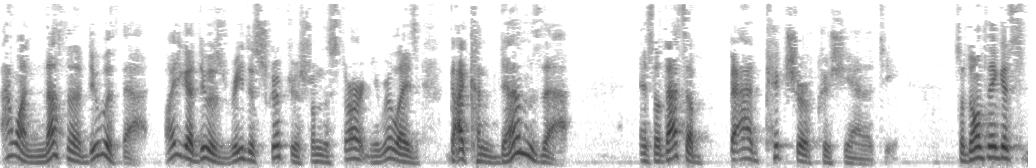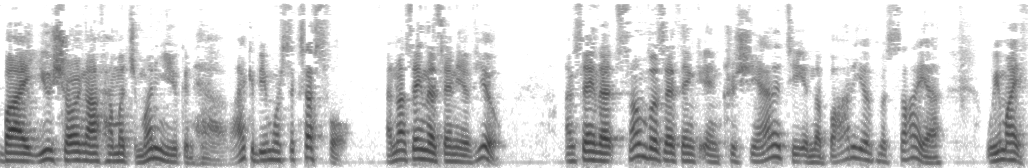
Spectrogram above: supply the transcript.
I want nothing to do with that. All you gotta do is read the scriptures from the start and you realize God condemns that. And so that's a bad picture of Christianity. So don't think it's by you showing off how much money you can have. I could be more successful. I'm not saying that's any of you. I'm saying that some of us, I think, in Christianity, in the body of Messiah, we might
